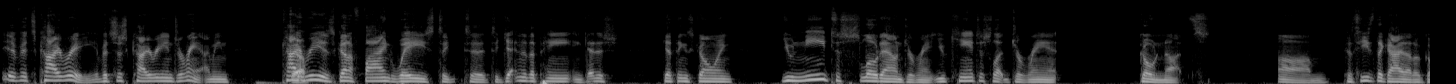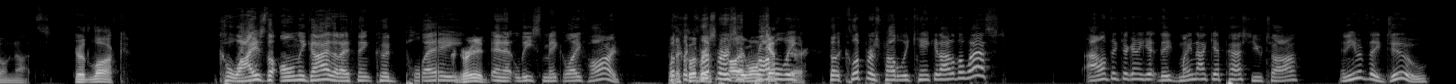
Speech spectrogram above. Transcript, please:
if it's Kyrie, if it's just Kyrie and Durant. I mean, Kyrie is going to find ways to, to to get into the paint and get his get things going. You need to slow down Durant. You can't just let Durant go nuts, um, because he's the guy that'll go nuts. Good luck. Kawhi's the only guy that I think could play Agreed. and at least make life hard. But, But the the Clippers Clippers, probably are probably the Clippers probably can't get out of the West. I don't think they're gonna get. They might not get past Utah, and even if they do,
